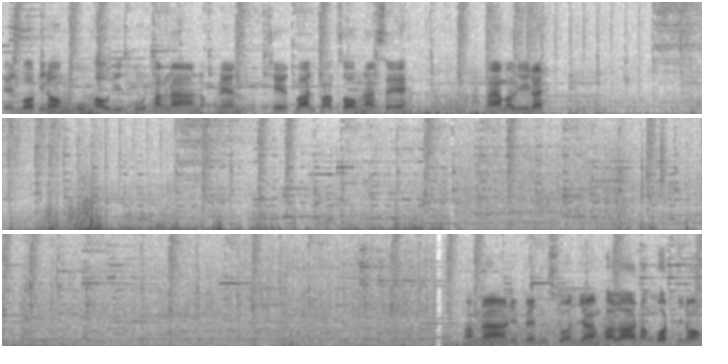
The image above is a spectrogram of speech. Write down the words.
เห็นบอพี่น้องภูเขาหินปูนทางหน้าเนาะแมนเขตบ้านปากซองหน้าแสงามอะไรเลย ข้างหน้านี่เป็นสวนยางพาราทั้งหมดพี่น้อง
